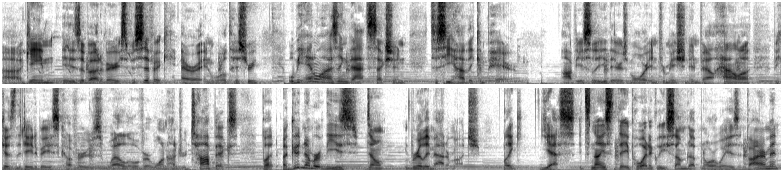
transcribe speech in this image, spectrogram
uh, game is about a very specific era in world history, we'll be analyzing that section to see how they compare. Obviously, there's more information in Valhalla because the database covers well over 100 topics, but a good number of these don't really matter much. Like, yes, it's nice that they poetically summed up Norway's environment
